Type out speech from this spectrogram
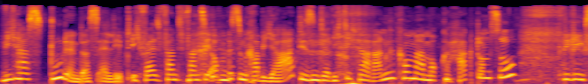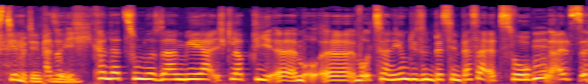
Wie hast du denn das erlebt? Ich weiß, fand, fand sie auch ein bisschen rabiat. Die sind ja richtig nah rangekommen, haben auch gehackt und so. Wie ging es dir mit den Pinguinen? Also ich kann dazu nur sagen, Mia, ich glaube, die äh, im, äh, im Ozeanium, die sind ein bisschen besser erzogen als äh,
